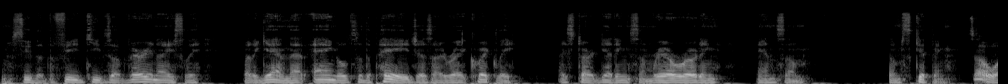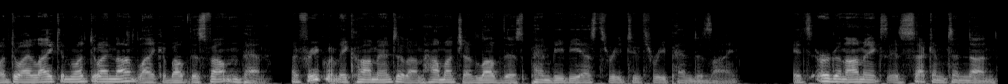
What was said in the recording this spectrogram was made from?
You see that the feed keeps up very nicely, but again, that angle to the page as I write quickly, I start getting some railroading and some some skipping. So what do I like and what do I not like about this fountain pen? I frequently commented on how much I love this Pen BBS 323 pen design. Its ergonomics is second to none,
